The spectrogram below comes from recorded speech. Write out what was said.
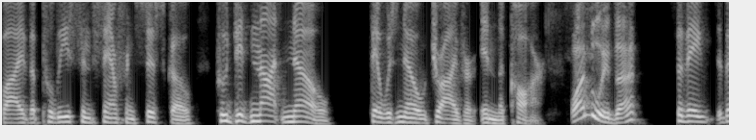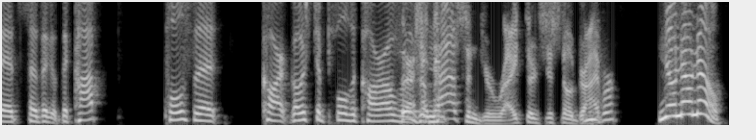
by the police in San Francisco who did not know there was no driver in the car. Well, I believe that. So they that so the the cop pulls the car goes to pull the car over There's a then- passenger, right? There's just no driver. No, no, no.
